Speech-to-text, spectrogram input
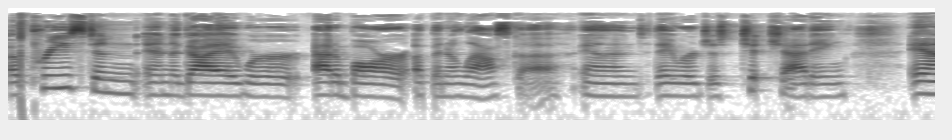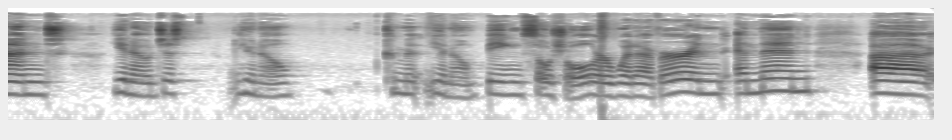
a priest and, and a guy were at a bar up in Alaska and they were just chit chatting and, you know, just, you know, you know, being social or whatever. And, and then, uh,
